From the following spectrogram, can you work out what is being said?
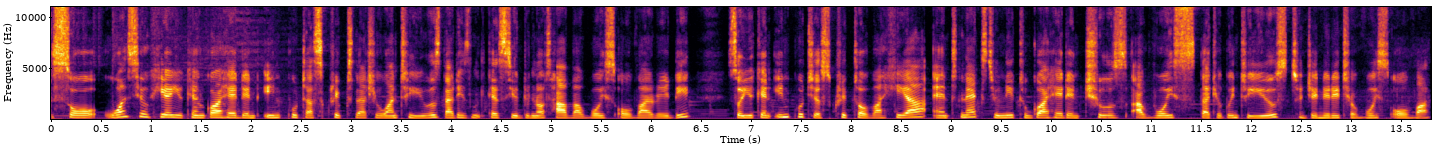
So once you're here, you can go ahead and input a script that you want to use. That is in case you do not have a voiceover ready. So you can input your script over here. And next you need to go ahead and choose a voice that you're going to use to generate your voiceover.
